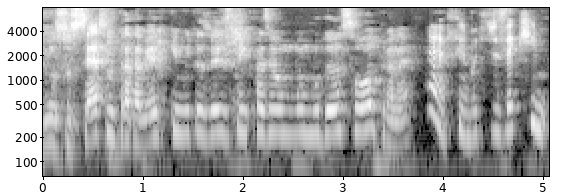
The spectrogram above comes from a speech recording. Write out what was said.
no sucesso do tratamento que muitas vezes tem que fazer uma mudança ou outra, né? É, sim, eu vou te dizer que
